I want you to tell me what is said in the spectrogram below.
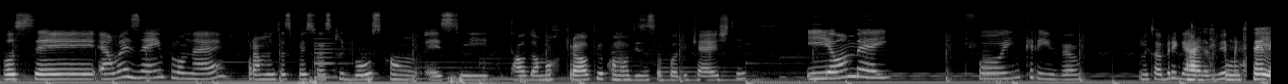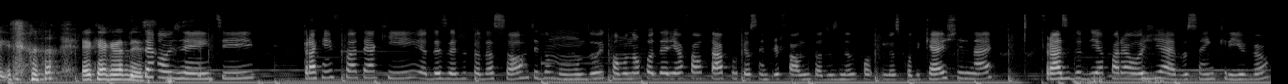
Você é um exemplo, né, para muitas pessoas que buscam esse tal do amor próprio, como diz o seu podcast. E eu amei. Foi incrível. Muito obrigada, Ai, viu? muito feliz. eu que agradeço. Então, gente, para quem ficou até aqui, eu desejo toda a sorte do mundo e como não poderia faltar, porque eu sempre falo em todos os meus, meus podcasts, né? Frase do dia para hoje é: Você é incrível,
